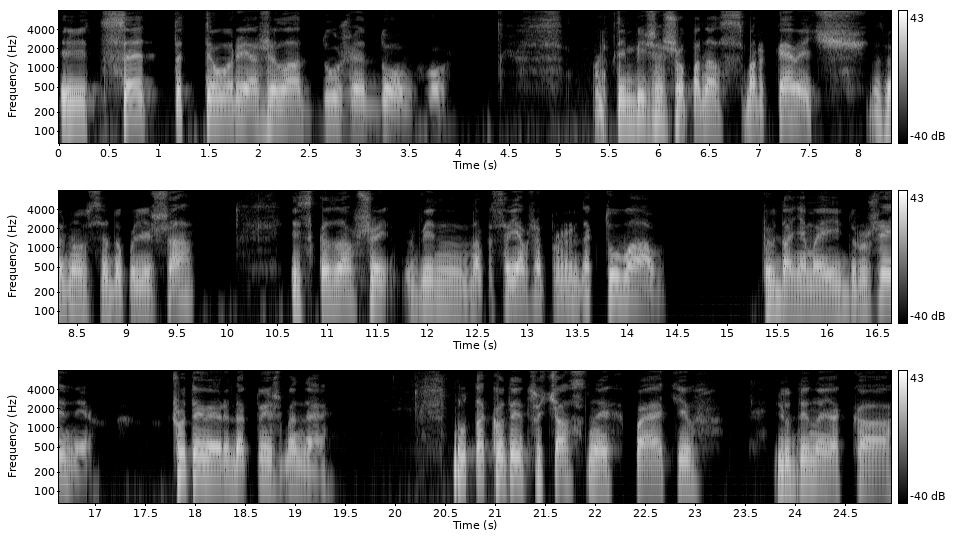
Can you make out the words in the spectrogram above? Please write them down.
І ця теорія жила дуже довго. Тим більше, що Панас Маркевич звернувся до Куліша і сказав, що він написав: я вже проредактував повідання моєї дружини. Що ти редактуєш мене? Ну, так один з сучасних поетів, людина, яка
